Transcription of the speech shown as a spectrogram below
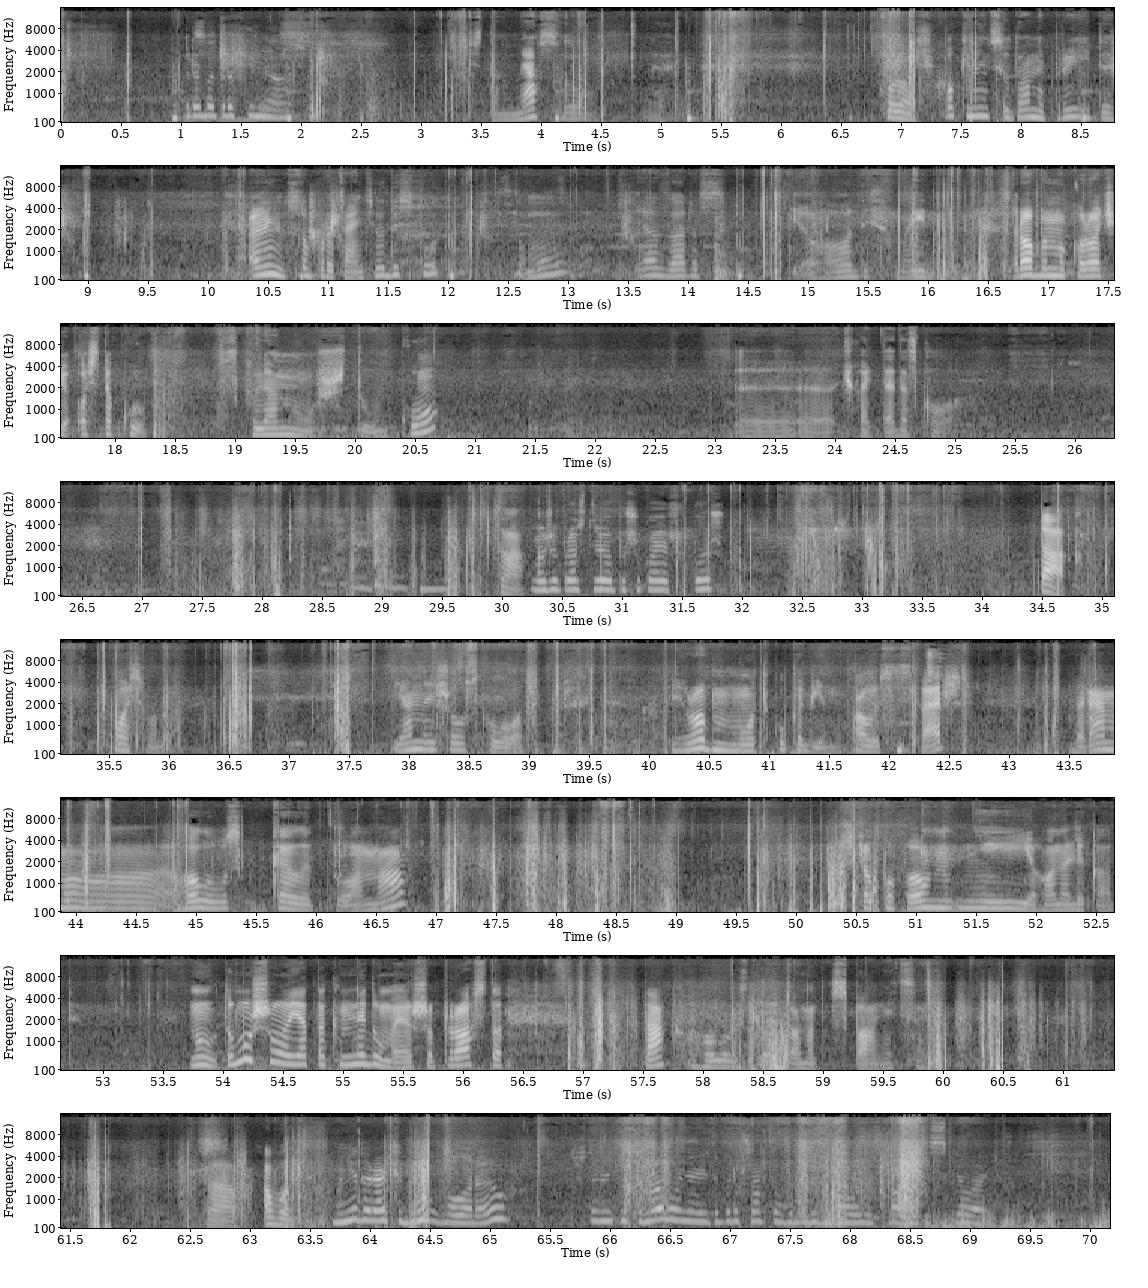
Треба трохи м'яса. Якесь там м'ясо. Е. Коротше, поки він сюди не прийде. А він 100% десь тут. Тому я зараз його десь знайду. Робимо, коротше, ось таку скляну штуку. Е, чекайте, де скло? Так. Може просто його пошукаєш в пошуку? Так, ось воно. Я знайшов скло тепер. І робимо таку кабіну. Але спершу беремо голову скелетона, щоб поповні його налякати. Ну, тому що я так не думаю, що просто так голови скелетона спавняться. Так, а от він. Мені, до речі, друг говорив, що там якісь оновлення і тепер в шахтах буде дерева заставити скелетів.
